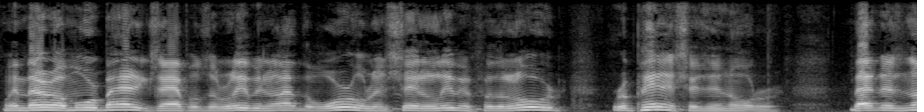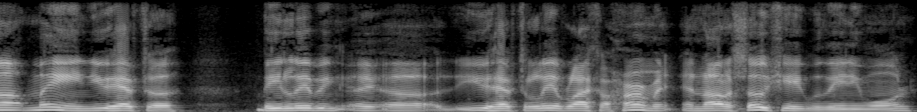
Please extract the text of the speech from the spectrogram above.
When there are more bad examples of living like the world instead of living for the Lord, repentance is in order. That does not mean you have to be living, uh, uh, you have to live like a hermit and not associate with anyone.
